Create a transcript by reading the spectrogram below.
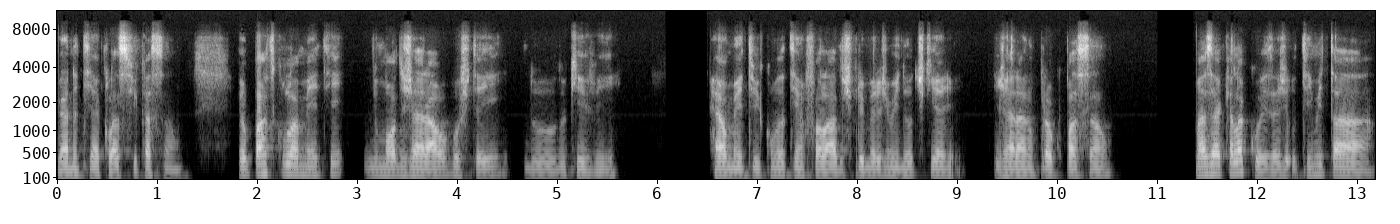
garantir a classificação. Eu, particularmente, no modo geral, gostei do, do que vi. Realmente, como eu tinha falado, os primeiros minutos que geraram preocupação. Mas é aquela coisa, o time está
